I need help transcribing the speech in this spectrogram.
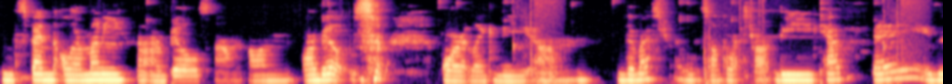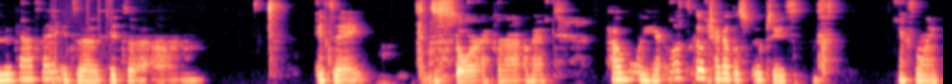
We can spend all our money, not our bills, um, on our bills. or like the um the restaurant. It's not the restaurant. The cafe. Is it a cafe? It's a. It's a. Um. It's a. It's a store. I forgot. Okay. How? we here. Let's go check out this. Oopsies. Excellently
